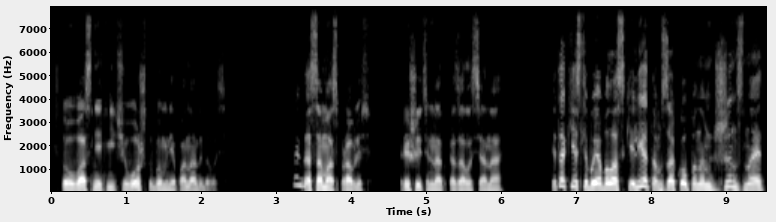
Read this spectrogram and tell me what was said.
что у вас нет ничего, чтобы мне понадобилось. Тогда сама справлюсь, решительно отказалась она. Итак, если бы я была скелетом, закопанным джин знает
